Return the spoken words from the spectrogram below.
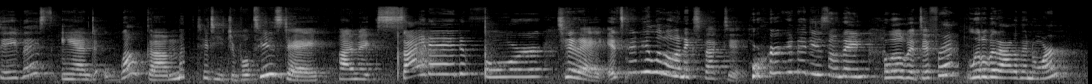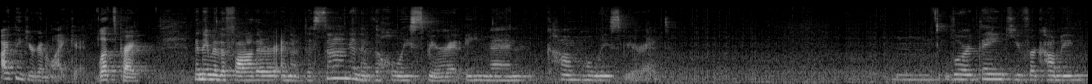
Davis and welcome to Teachable Tuesday. I'm excited for today. It's gonna be a little unexpected. We're gonna do something a little bit different, a little bit out of the norm. I think you're gonna like it. Let's pray. In the name of the Father and of the Son and of the Holy Spirit, amen. Come, Holy Spirit. Mm, Lord, thank you for coming.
